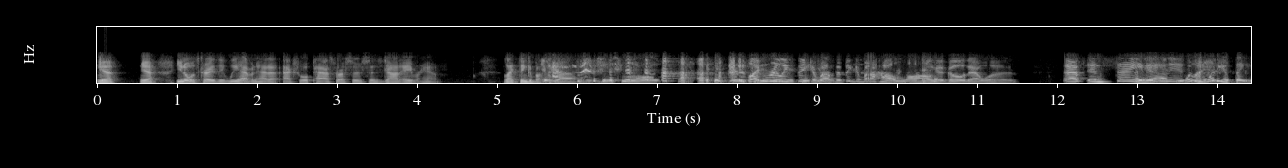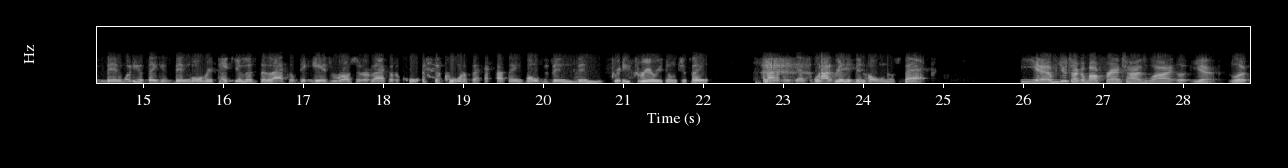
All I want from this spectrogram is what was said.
Yeah, yeah. You know what's crazy? We haven't had an actual pass rusher since John Abraham. Like, think about You're that. right. It's been too long. like, really think about that. Think about how long ago that was. That's insane, me isn't ask it? you, what, do you, what do you think has been what do you think has been more ridiculous, the lack of the edge rush or the lack of the quar- quarterback? I think both have been been pretty dreary, don't you think? And I think that's what's I- really been holding us back. Yeah, if you talk about franchise wide, uh, yeah. Look,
